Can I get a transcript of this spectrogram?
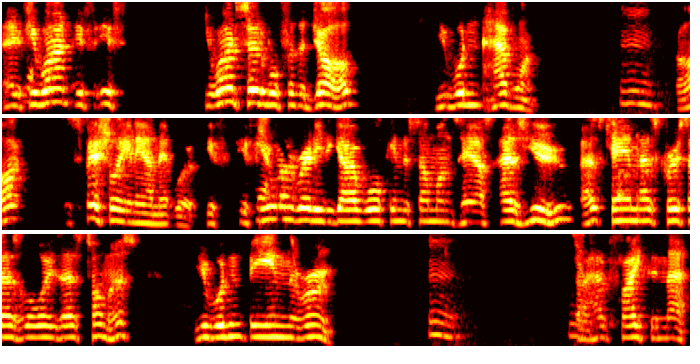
And if you weren't, if if you weren't suitable for the job, you wouldn't have one. Mm. right? Especially in our network. If if Yeah. you weren't ready to go walk into someone's house as you, as Cam, as Chris, as Louise, as Thomas, you wouldn't be in the room. Mm. So have faith in that.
